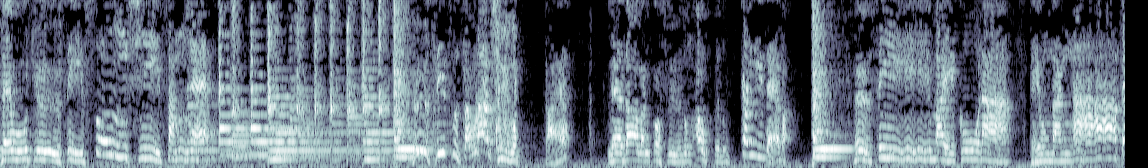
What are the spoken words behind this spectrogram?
十五九岁送起上哎，二孙子走哪去了？哎？来大人个手动哦，不如跟一来吧。二谁买过那头门啊的？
